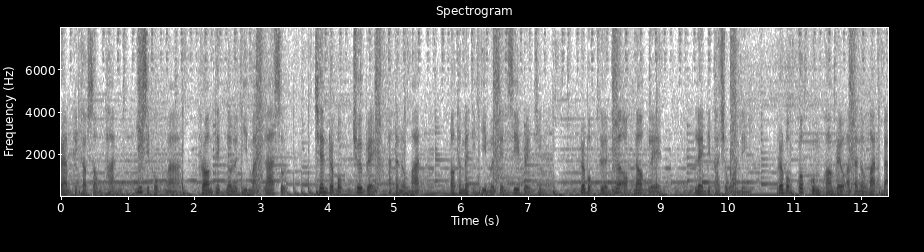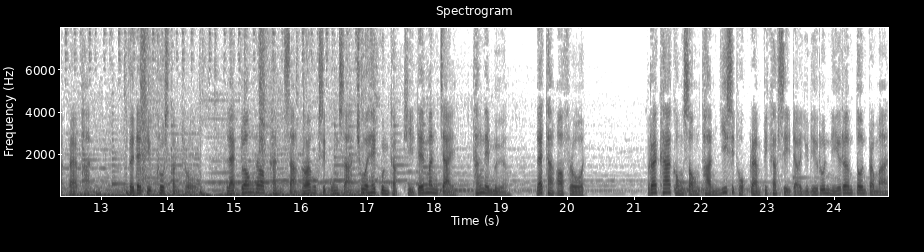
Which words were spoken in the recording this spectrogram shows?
Ram Pickup 2026 มา พร้อมเทคโนโลยีใหม่ล่าสุด เช่นระบบช่วยเบรกอัตโนมัติ Automatic Emergency Braking ระบบเตือนเมื่อออกนอกเลน Lane Departure Warning ระบบควบคุมความเร็วอัตโนมัติแบบแปรผัน Adaptive Cruise Control และกล้องรอบคัน 360 องศาช่วยให้คุณขับขี่ได้มั่นใจ ทั้งในเมือง และทางออฟโรด ราคาของ 2026 Ram Pickup 4 WD รุ่นนี้เริ่มต้นประมาณ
